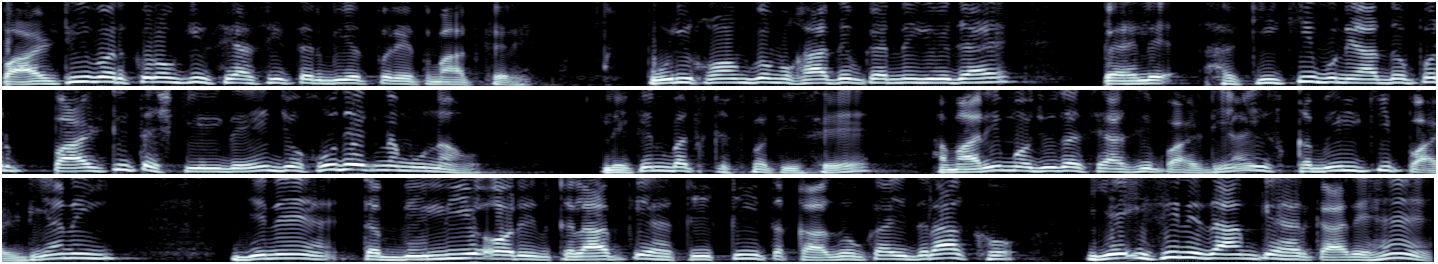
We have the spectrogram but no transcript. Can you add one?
پارٹی ورکروں کی سیاسی تربیت پر اعتماد کریں۔ پوری قوم کو مخاطب کرنے کی بجائے پہلے حقیقی بنیادوں پر پارٹی تشکیل دیں جو خود ایک نمونہ ہو۔ لیکن بدقسمتی سے ہماری موجودہ سیاسی پارٹیاں اس قبیل کی پارٹیاں نہیں، جنہیں تبدیلی اور انقلاب کے حقیقی تقاضوں کا ادراک ہو۔ یہ اسی نظام کے ہر کارے ہیں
